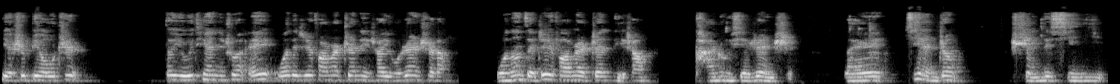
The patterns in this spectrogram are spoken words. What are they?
也是标志。等有一天你说：“哎，我在这方面真理上有认识了，我能在这方面真理上谈出一些认识，来见证神的心意，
